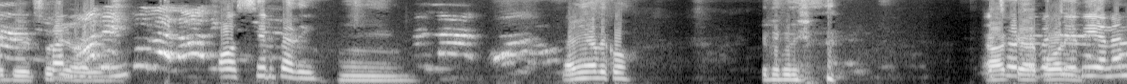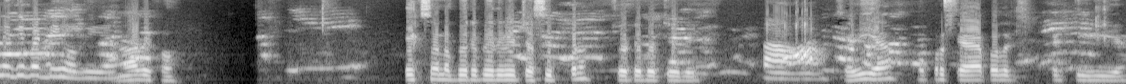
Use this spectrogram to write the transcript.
ਇਹ 150 ਚ ਆ ਗਿਆ 80 ਰੁਪਏ ਦੀ। ਹੂੰ। ਨਹੀਂ ਆ ਦੇਖੋ। ਕਿੰਨੀ ਬੜੀ ਇਹ ਆ ਛੋਟੇ ਕੈਪ ਬੱਚੇ ਵਾਲੀ। ਦੀ ਹੈ ਨਾ ਨਿੱਦੀ ਵੱਡੀ ਹੋ ਗਈ ਆ। ਆ ਦੇਖੋ। 190 ਰੁਪਏ ਦੇ ਵਿੱਚ ਸਿੱਪਰ ਛੋਟੇ ਬੱਚੇ ਦੇ। ਹਾਂ। ਸਹੀ ਆ। ਉੱਪਰ ਕੈਪ ਕੀਤੀ ਹੋਈ ਆ।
